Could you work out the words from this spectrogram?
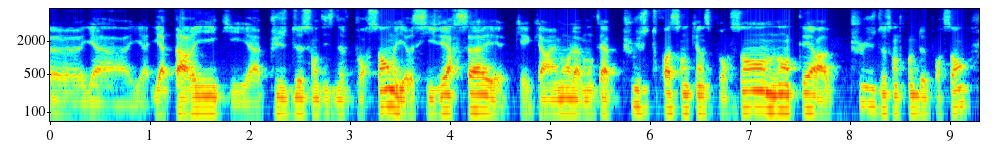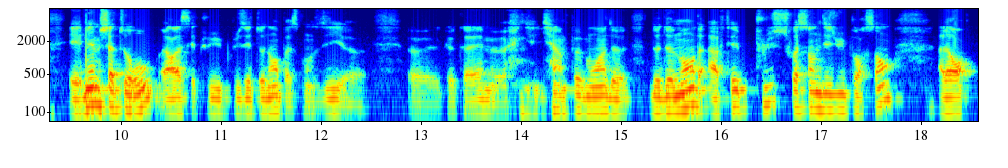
il y, a, y, a, Paris qui a plus 219%, mais il y a aussi Versailles qui est carrément la montée à plus 315%, Nanterre à plus 232%, et même Châteauroux. Alors là, c'est plus, plus étonnant parce qu'on se dit euh, euh, que quand même il y a un peu moins de, de demandes, a fait plus 78%. Alors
